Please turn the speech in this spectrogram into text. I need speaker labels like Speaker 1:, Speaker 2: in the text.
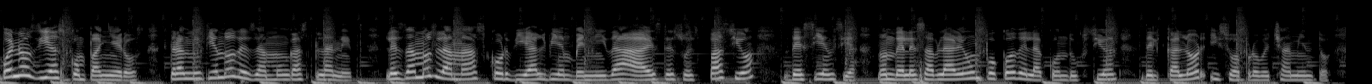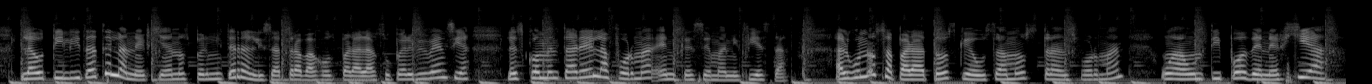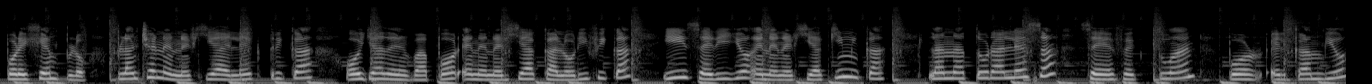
Speaker 1: Buenos días compañeros, transmitiendo desde Among Us Planet. Les damos la más cordial bienvenida a este su espacio de ciencia, donde les hablaré un poco de la conducción del calor y su aprovechamiento. La utilidad de la energía nos permite realizar trabajos para la supervivencia. Les comentaré la forma en que se manifiesta. Algunos aparatos que usamos transforman a un tipo de energía, por ejemplo, plancha en energía eléctrica, olla de vapor en energía calorífica y cerillo en energía química. La naturaleza se efectúan por el cambio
